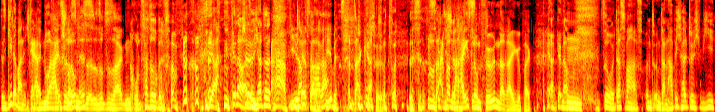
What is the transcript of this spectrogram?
Das geht aber nicht, der weil der nur heiße Luft ist, sozusagen rund verwirbelt. verwirbelt. ja, genau. Schön. Also ich hatte ah, viel besser, viel besser. Dankeschön. Ja, das ist einfach einen heißen Föhn da reingepackt. Ja, genau. Mhm. So, das war's. Und, und dann habe ich halt durch wie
